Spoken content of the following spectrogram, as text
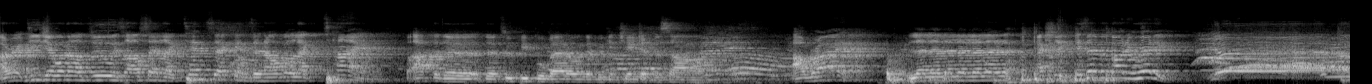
Alright, DJ, what I'll do is I'll say like 10 seconds and I'll go like time after the, the two people battle and then we can change up the song. Alright. La la la la la la. Actually, is everybody ready? Yeah!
